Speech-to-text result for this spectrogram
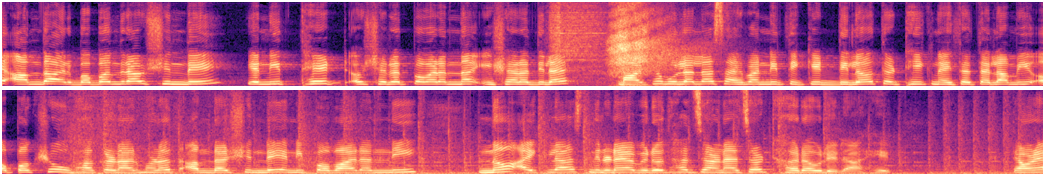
आमदार बबनराव शिंदे यांनी थेट शरद पवारांना इशारा दिलाय. माझ्या मुलाला साहेबांनी तिकीट दिलं तर ठीक नाही तर त्याला मी अपक्ष उभा करणार म्हणत आमदार शिंदे यांनी पवारांनी न ऐकल्यास निर्णयाविरोधात जाण्याचं ठरवलेलं आहे. त्यामुळे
